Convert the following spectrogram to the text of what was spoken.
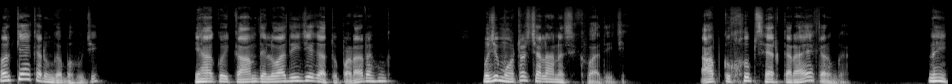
और क्या करूँगा बहू जी यहाँ कोई काम दिलवा दीजिएगा तो पड़ा रहूँगा। मुझे मोटर चलाना सिखवा दीजिए। आपको खूब सैर कराया करूँगा। नहीं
